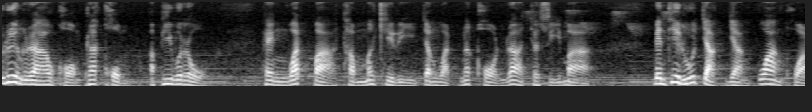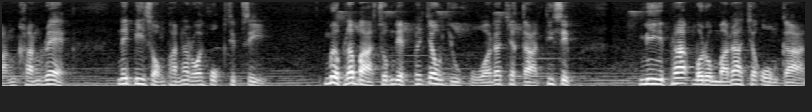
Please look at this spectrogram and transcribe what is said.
เรื่องราวของพระคมอภิวโร แห่งวัดป่าธรรมคิรีจังหวัดนครราชสีมา เป็นที่รู้จักอย่างกว้างขวางครั้งแรกในปี 2564 เมื่อพระบาทสมเด็จพระเจ้าอยู่หัวรัชกาลที่ 10 มีพระบรมราชโองการ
